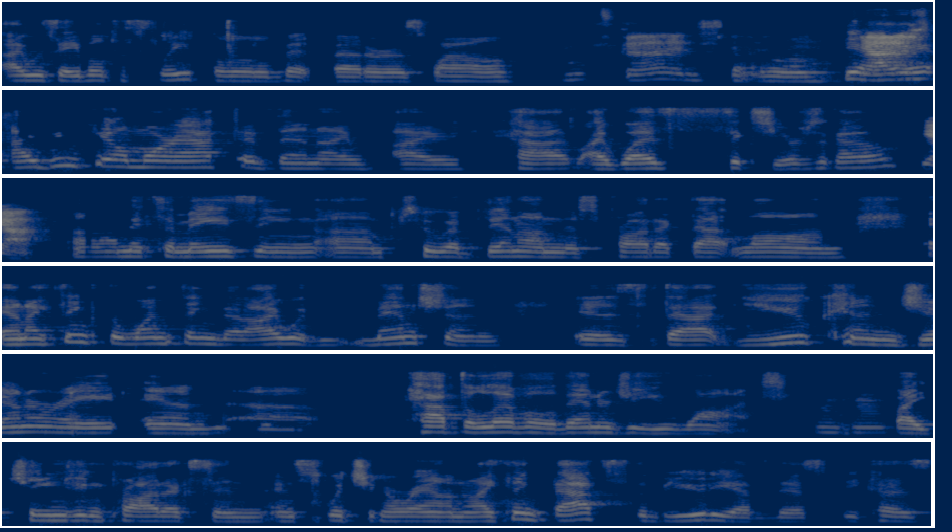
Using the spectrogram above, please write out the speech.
I was able to sleep a little bit better as well. That's good. So, yeah, yeah I, I, do feel more active than I I have I was six years ago. Yeah. Um, it's amazing um, to have been on this product that long. And I think the one thing that I would mention is that you can generate and uh, have the level of energy you want mm-hmm. by changing products and, and switching around. And I think that's the beauty of this because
